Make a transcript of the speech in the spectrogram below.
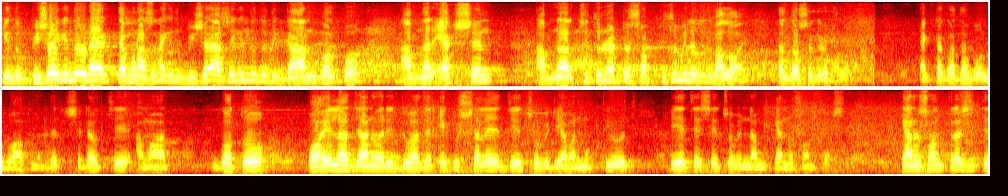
কিন্তু বিষয় কিন্তু ওটা তেমন আসে না, কিন্তু বিষয় আসে কিন্তু যদি গান, গল্প, আপনার অ্যাকশন আপনার চিত্রনাট্য সব কিছু মিলে যদি ভালো হয়, তাহলে দর্শকেরও ভালো হয়। একটা কথা বলব আপনাদের, সেটা হচ্ছে আমার গত পহেলা জানুয়ারি দু হাজার একুশ সালে যে ছবিটি আমার মুক্তি পেয়েছে, সে ছবির নাম কেন সন্ত্রাসী? কেন সন্ত্রাসীতে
